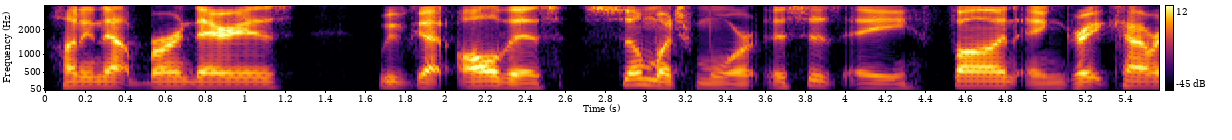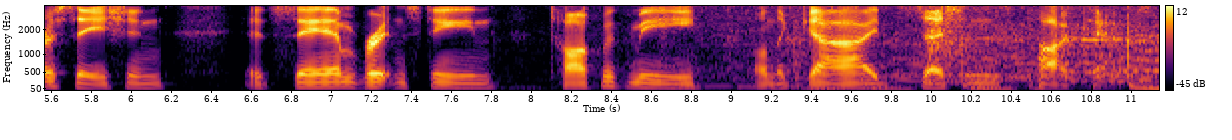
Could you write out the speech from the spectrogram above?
hunting out burned areas. We've got all this, so much more. This is a fun and great conversation. It's Sam Breitenstein talk with me on the Guide Sessions podcast.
